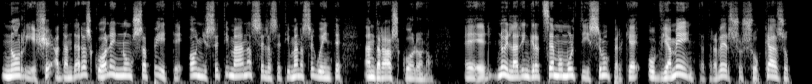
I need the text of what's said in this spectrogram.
non riesce ad andare a scuola e non sapete ogni settimana se la settimana seguente andrà a scuola o no. Eh, noi la ringraziamo moltissimo perché ovviamente attraverso il suo caso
